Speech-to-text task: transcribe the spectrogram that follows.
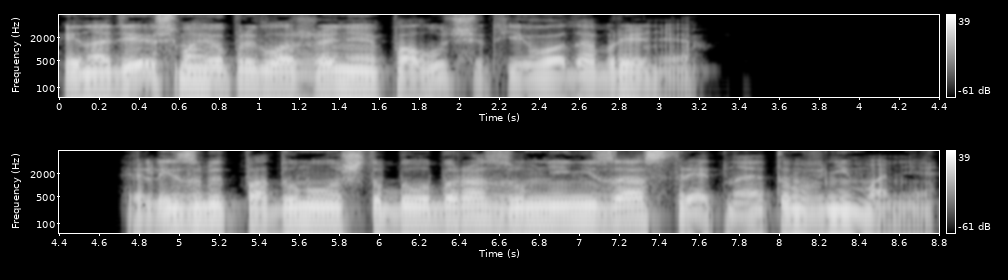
и, надеюсь, мое предложение получит его одобрение. Элизабет подумала, что было бы разумнее не заострять на этом внимание,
